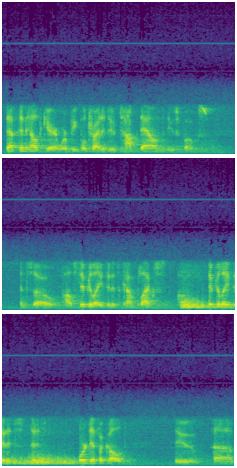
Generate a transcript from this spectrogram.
except in healthcare, where people try to do top down to these folks. And so I'll stipulate that it's complex. I'll stipulate that it's that it's more difficult to uh,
